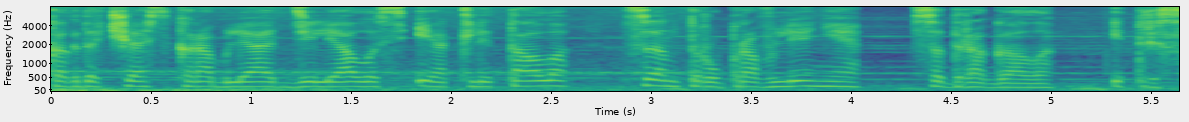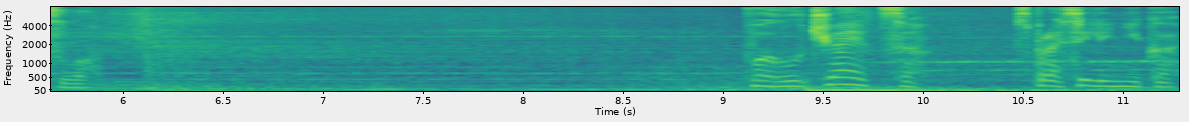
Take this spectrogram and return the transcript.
когда часть корабля отделялась и отлетала, центр управления содрогало и трясло. «Получается?» — спросили Ника.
